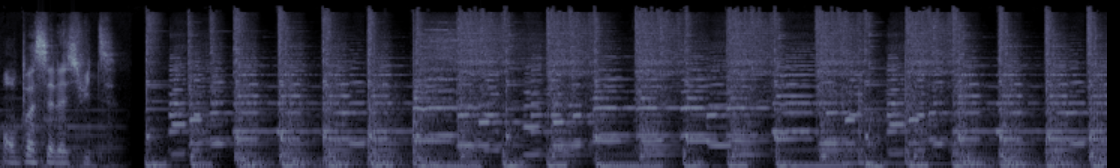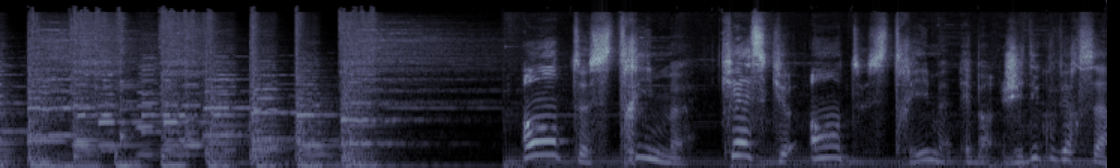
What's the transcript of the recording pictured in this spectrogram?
on passe à la suite. Ant Stream. Qu'est-ce que Ant Stream? Eh ben, j'ai découvert ça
